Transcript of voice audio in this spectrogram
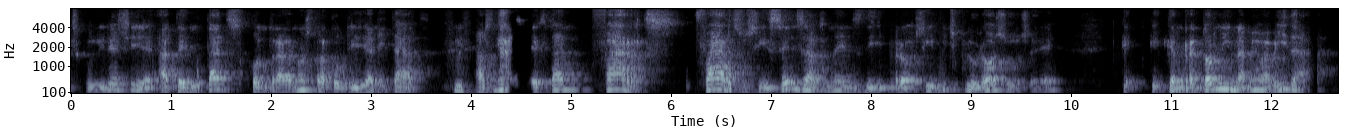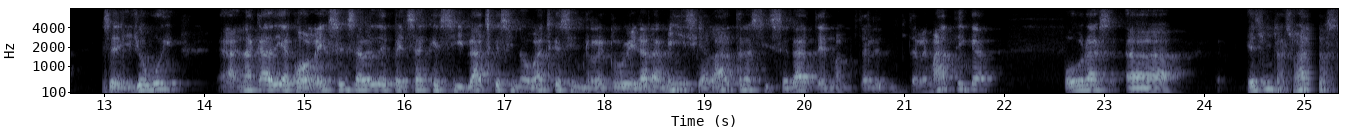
és que ho diré així, eh? atentats contra la nostra quotidianitat. Els nens estan farts, farts, o sigui, sense els nens dir, però o sigui, mig plorosos, eh? que, que, que em retornin la meva vida. És a dir, jo vull anar cada dia a col·le, sense haver de pensar que si vaig, que si no vaig, que si em recluiran a mi, si a l'altre, si serà tele, telemàtica. Pobres, eh, és un trasbals,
